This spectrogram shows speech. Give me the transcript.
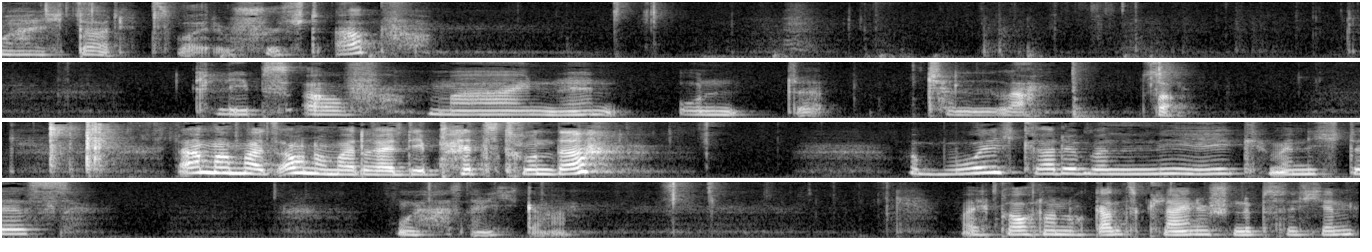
mache ich da die zweite Schicht ab. Kleb's auf meinen Unterteller. So. Da machen wir jetzt auch nochmal 3D-Pads drunter. Obwohl ich gerade überlege, wenn ich das... Oh, das ist eigentlich egal. Weil ich brauche noch ganz kleine Schnipselchen.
